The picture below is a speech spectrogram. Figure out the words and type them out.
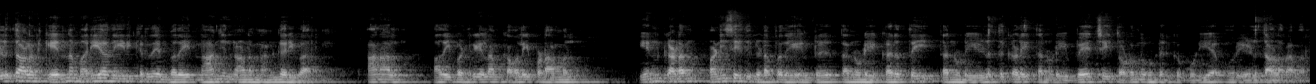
எழுத்தாளனுக்கு என்ன மரியாதை இருக்கிறது என்பதை நாஞ்சில் நாடன் நன்கறிவார். ஆனால் அதை பற்றியெல்லாம் கவலைப்படாமல் என் கடன் பணி செய்து கிடப்பதே என்று தன்னுடைய கருத்தை தன்னுடைய எழுத்துக்களை தன்னுடைய பேச்சை தொடர்ந்து கொண்டிருக்கக்கூடிய ஒரு எழுத்தாளர் அவர்.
